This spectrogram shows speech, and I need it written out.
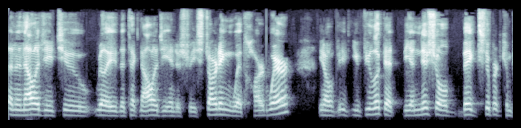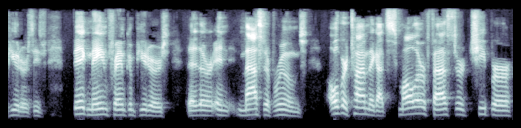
an analogy to really the technology industry, starting with hardware. You know, if, if you looked at the initial big supercomputers, these big mainframe computers that are in massive rooms, over time they got smaller, faster, cheaper,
